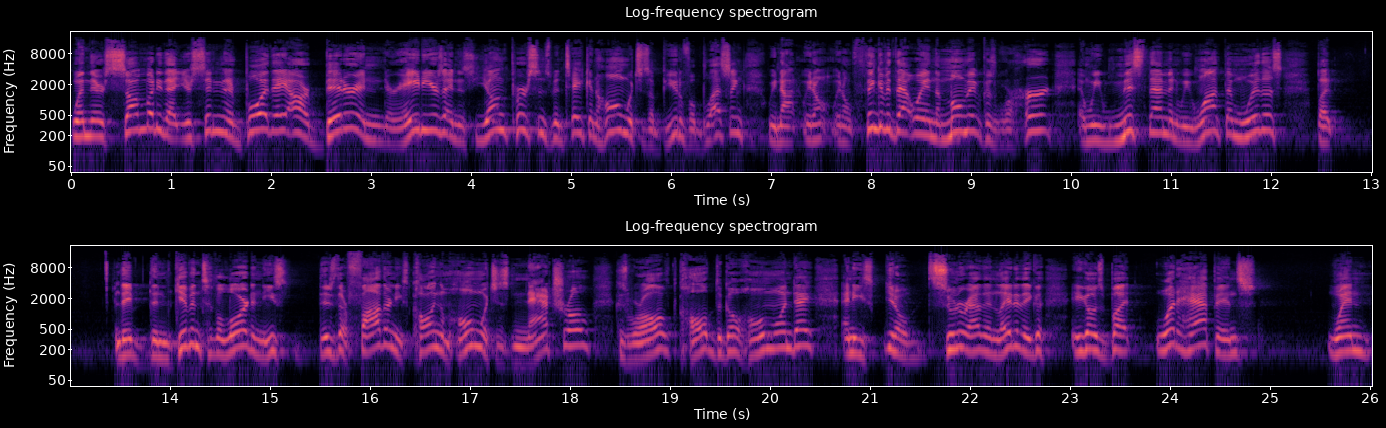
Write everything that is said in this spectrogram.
When there's somebody that you're sitting there, boy, they are bitter and they're 80 years, and this young person's been taken home, which is a beautiful blessing. We not we don't we don't think of it that way in the moment because we're hurt and we miss them and we want them with us, but they've been given to the Lord and He's is their father and he's calling them home, which is natural because we're all called to go home one day. And he's, you know, sooner rather than later, they go, he goes, but what happens when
